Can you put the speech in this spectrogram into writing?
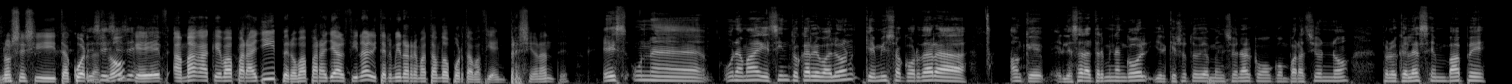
No sé si te acuerdas, ¿no? que amaga que va para allí, pero va para allá al final y termina rematando a puerta vacía. Impresionante. Es una, una amague sin tocar el balón que me hizo acordar a, aunque el de Sala termina en gol y el que yo te voy a mencionar como comparación no, pero que le hace Mbappe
